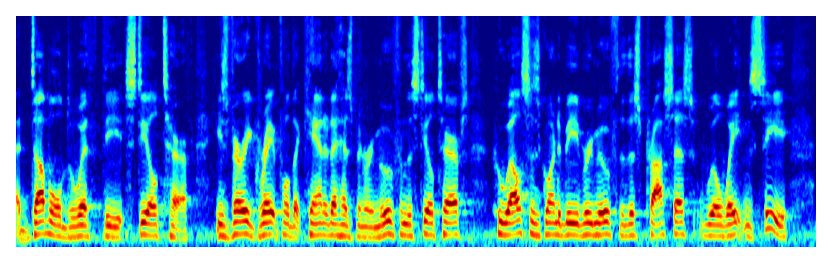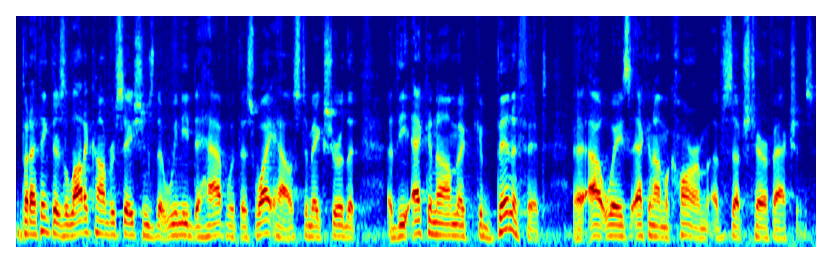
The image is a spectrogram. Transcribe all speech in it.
uh, doubled with the steel tariff. He's very grateful that Canada has been removed from the steel tariffs. Who else is going to be removed through this process? We'll wait and see. But I think there's a lot of conversations that we need to have with this White House to make sure that the economic benefit uh, outweighs economic harm of such tariff actions.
